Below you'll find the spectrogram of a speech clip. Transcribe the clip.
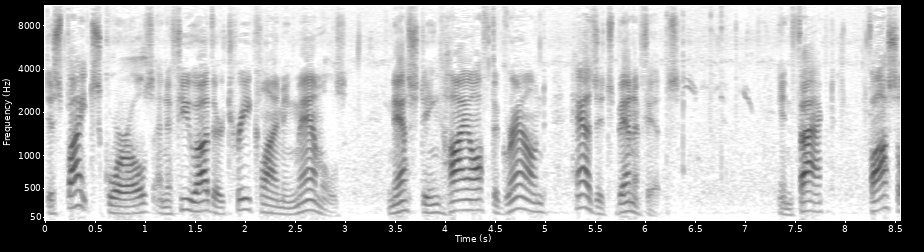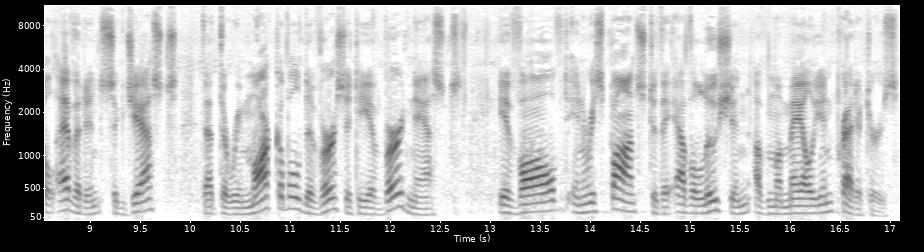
Despite squirrels and a few other tree-climbing mammals, nesting high off the ground has its benefits. In fact, fossil evidence suggests that the remarkable diversity of bird nests evolved in response to the evolution of mammalian predators.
